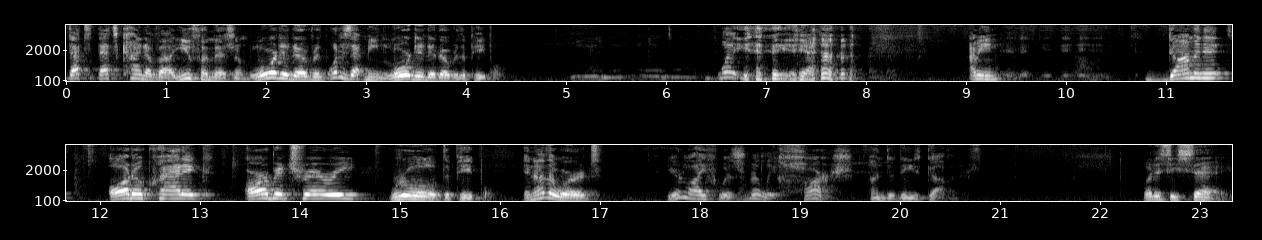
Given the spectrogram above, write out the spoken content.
That's, that's kind of a euphemism. Lorded over, what does that mean, lorded it over the people? Well, yeah. I mean, dominant, autocratic, arbitrary rule of the people. In other words, your life was really harsh under these governors. What does he say?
